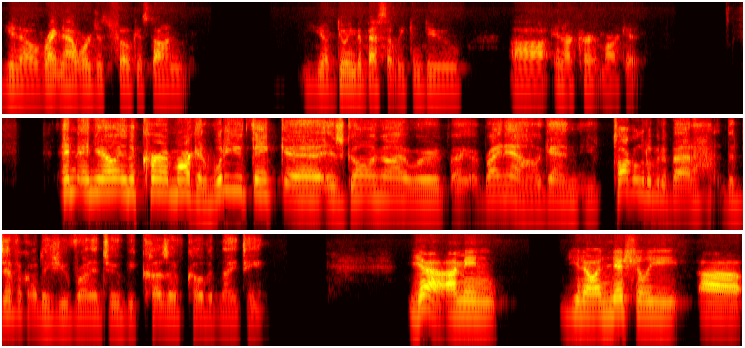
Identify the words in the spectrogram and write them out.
you know, right now we're just focused on you know doing the best that we can do uh, in our current market. And and you know, in the current market, what do you think uh, is going on? Where uh, right now, again, you talk a little bit about the difficulties you've run into because of COVID nineteen. Yeah, I mean, you know, initially uh,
